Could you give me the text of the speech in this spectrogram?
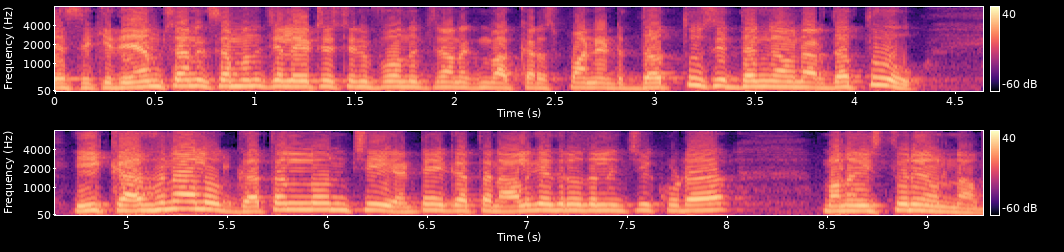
ఎస్ ఇదే అంశానికి సంబంధించి లేటెస్ట్ ఇన్ఫో అందించడానికి మా కరెస్పాండెంట్ దత్తు సిద్ధంగా ఉన్నారు. దత్తు ఈ కథనాలు గతంలోంచి అంటే గత నాలుగైదు రోజుల నుంచి కూడా మనం ఇస్తూనే ఉన్నాం.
